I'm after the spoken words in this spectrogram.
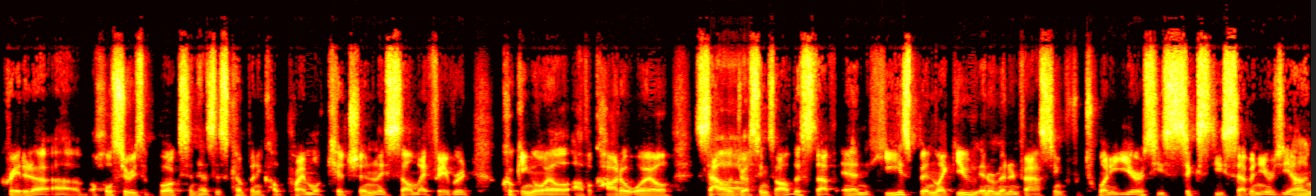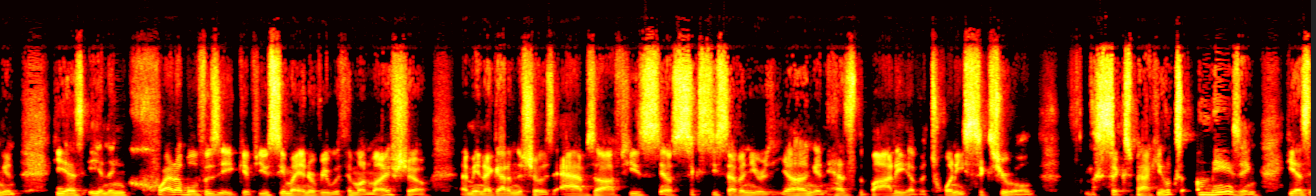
created a, a, whole series of books and has this company called Primal Kitchen. They sell my favorite cooking oil, avocado oil, salad wow. dressings, all this stuff. And he's been like you, intermittent fasting for 20 years. He's 67 years young and he has an incredible physique. If you see my interview with him on my show, I mean, I got him to show his abs off. He's, you know, 67 years young and has the body of a 26 year old six pack. He looks amazing. He has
